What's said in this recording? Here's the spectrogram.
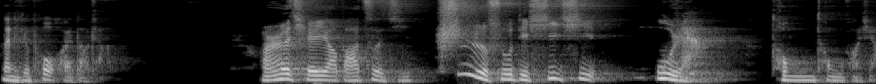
那你就破坏道场。而且要把自己世俗的习气污染，通通放下。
